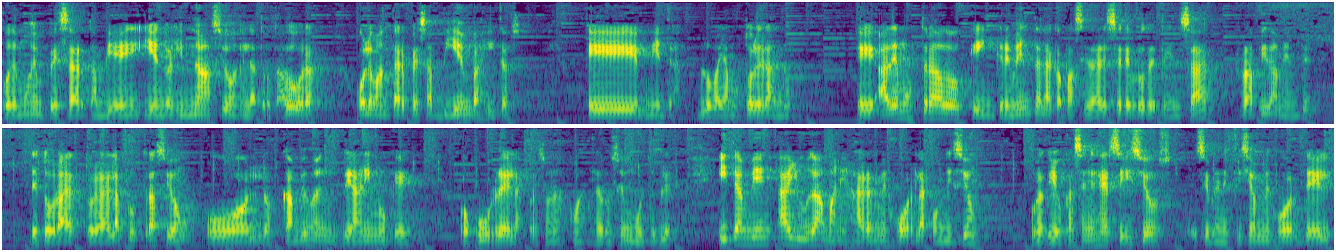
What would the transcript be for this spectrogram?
podemos empezar también yendo al gimnasio en la trotadora o levantar pesas bien bajitas eh, mientras lo vayamos tolerando. Eh, ha demostrado que incrementa la capacidad del cerebro de pensar rápidamente, de tolerar, la frustración o los cambios de ánimo que ocurre en las personas con esclerosis múltiple y también ayuda a manejar mejor la condición, porque aquellos que hacen ejercicios se benefician mejor del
